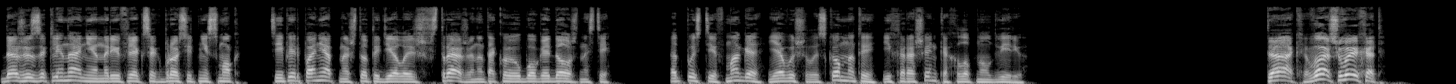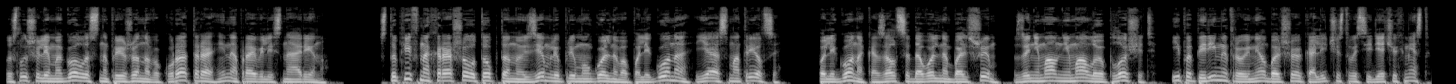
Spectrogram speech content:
«Даже заклинание на рефлексах бросить не смог. Теперь понятно, что ты делаешь в страже на такой убогой должности». Отпустив мага, я вышел из комнаты и хорошенько хлопнул дверью. «Так, ваш выход!» Услышали мы голос напряженного куратора и направились на арену. Ступив на хорошо утоптанную землю прямоугольного полигона, я осмотрелся. Полигон оказался довольно большим, занимал немалую площадь и по периметру имел большое количество сидячих мест,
